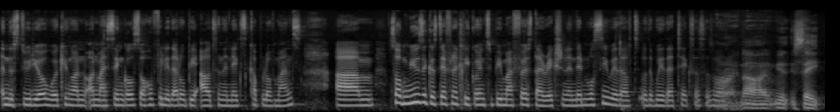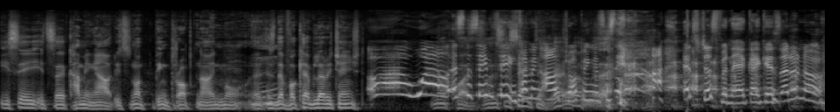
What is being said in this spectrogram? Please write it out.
in the studio working on on my single. So hopefully that will be out in the next couple of months. Um, so music is definitely going to be my first direction, and then we'll see where that where that takes us as well. All right. Now you say you say it's uh, coming out. It's not being dropped now anymore. Mm -hmm. Is the vocabulary changed? Oh well, it's the same thing. The same coming thing, out, dropping is the same. it's just Vanek, I guess. I don't know.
